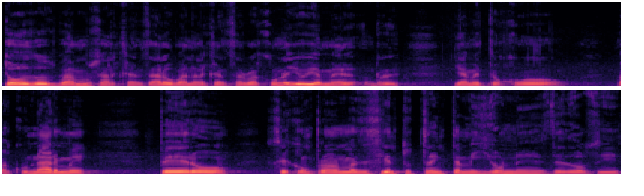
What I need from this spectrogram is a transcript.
todos vamos a alcanzar o van a alcanzar vacunas. Yo ya me, ya me tocó vacunarme, pero se compraron más de 130 millones de dosis,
